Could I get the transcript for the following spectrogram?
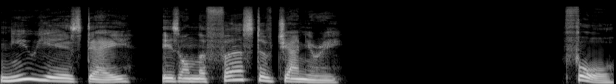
New Year's Day is on the 1st of January. 4,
